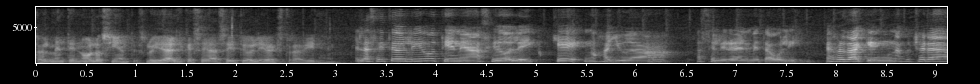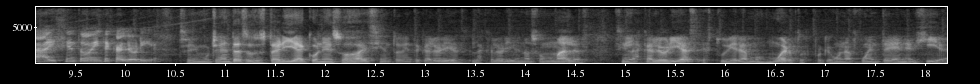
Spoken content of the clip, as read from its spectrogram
Realmente no lo sientes. Lo ideal es que sea aceite de oliva extra virgen. El aceite de olivo tiene ácido oleico que nos ayuda a acelerar el metabolismo. Es verdad que en una cucharada hay 120 calorías. Sí, mucha gente se asustaría con eso. Hay 120 calorías. Las calorías no son malas. Sin las calorías estuviéramos muertos porque es una fuente de energía.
